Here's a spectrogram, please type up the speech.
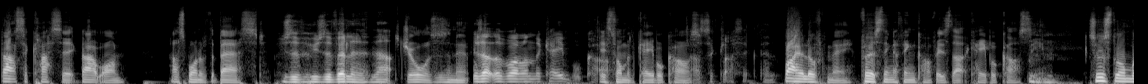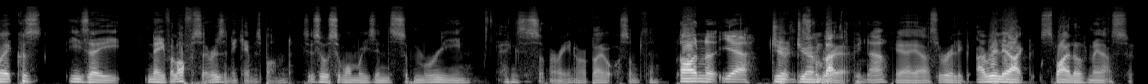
That's a classic. That one. That's one of the best. Who's the Who's the villain in that? Jaws, isn't it? Is that the one on the cable car? It's the one with the cable cars. That's a classic then. Spy Who Loved Me. First thing I think of is that cable car scene. Mhm. So it's the one where, because he's a naval officer, isn't he, James Bond? So it's also one where he's in the submarine. I think it's a submarine or a boat or something. Oh no, yeah. Do you, do you It's come remember back it? to me now. Yeah, yeah, that's a really. I really like Spy Love Me. That's a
